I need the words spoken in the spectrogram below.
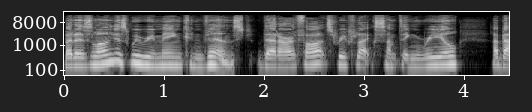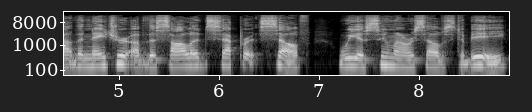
But as long as we remain convinced that our thoughts reflect something real about the nature of the solid, separate self we assume ourselves to be,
